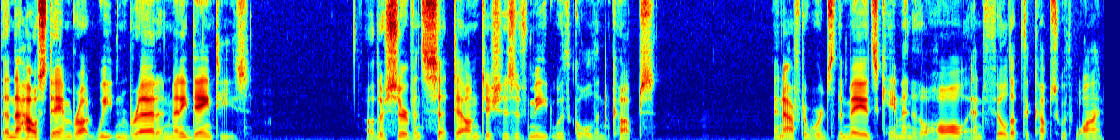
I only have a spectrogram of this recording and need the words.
Then the house dame brought wheaten bread and many dainties. Other servants set down dishes of meat with golden cups. And afterwards the maids came into the hall and filled up the cups with wine.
